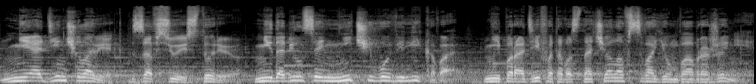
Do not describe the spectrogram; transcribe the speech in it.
Ни один человек за всю историю не добился ничего великого, не породив этого сначала в своем воображении.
